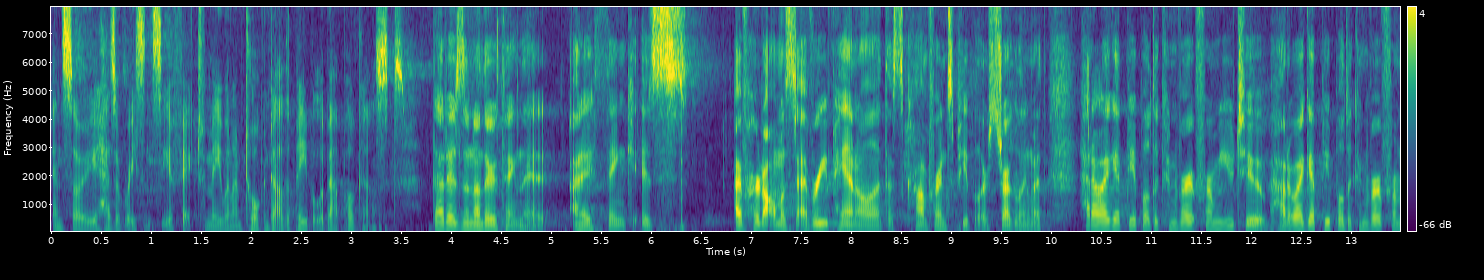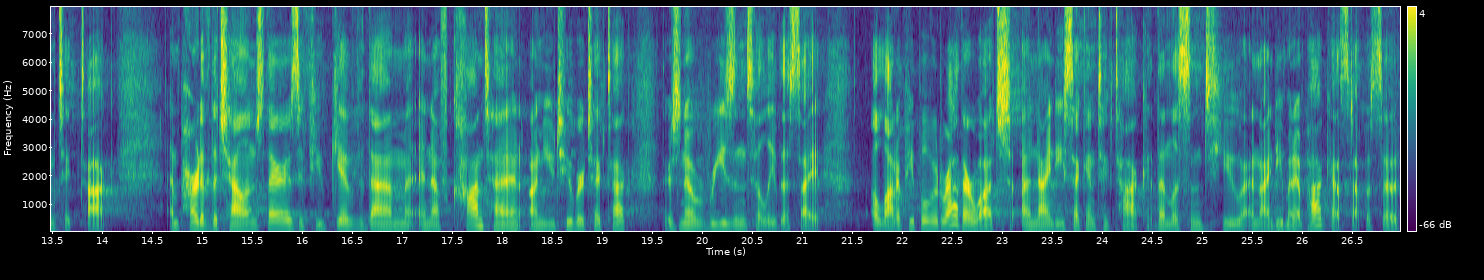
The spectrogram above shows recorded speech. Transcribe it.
and so it has a recency effect for me when I'm talking to other people about podcasts. That is another thing that I think is. I've heard almost every panel at this conference, people are struggling with how do I get people to convert from YouTube? How do I get people to convert from TikTok? And part of the challenge there is if you give them enough content on YouTube or TikTok, there's no reason to leave the site. A lot of people would rather watch a 90 second TikTok than listen to a 90 minute podcast episode.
